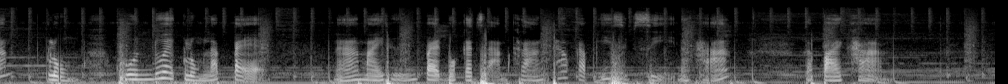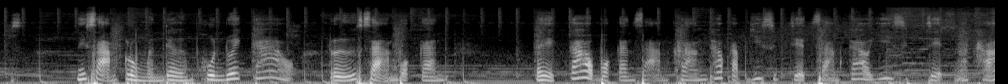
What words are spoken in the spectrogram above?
3 กลุ่มคูณด้วยกลุ่มละ 8 นะหมายถึง 8 บวกกัน 3 ครั้งเท่ากับ 24 นะคะ ต่อไปค่ะนี่ 3 กลุ่มเหมือนเดิมคูณด้วย 9 หรือ 3 บวกกัน เอ้ย9บวกกัน 3 ครั้งเท่ากับ 27 3 9 27 นะคะ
